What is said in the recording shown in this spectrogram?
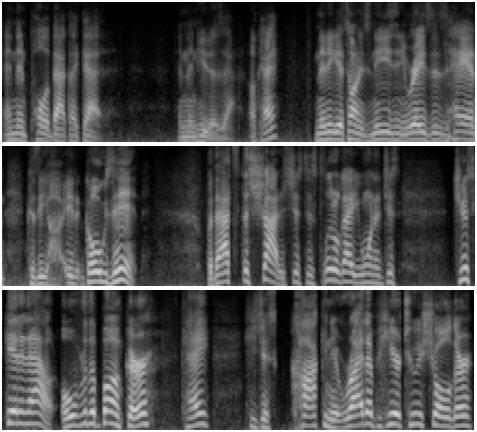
and then pull it back like that. And then he does that, okay? And then he gets on his knees and he raises his hand because he it goes in. But that's the shot. It's just this little guy. You want to just, just get it out over the bunker. Okay. He's just cocking it right up here to his shoulder.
